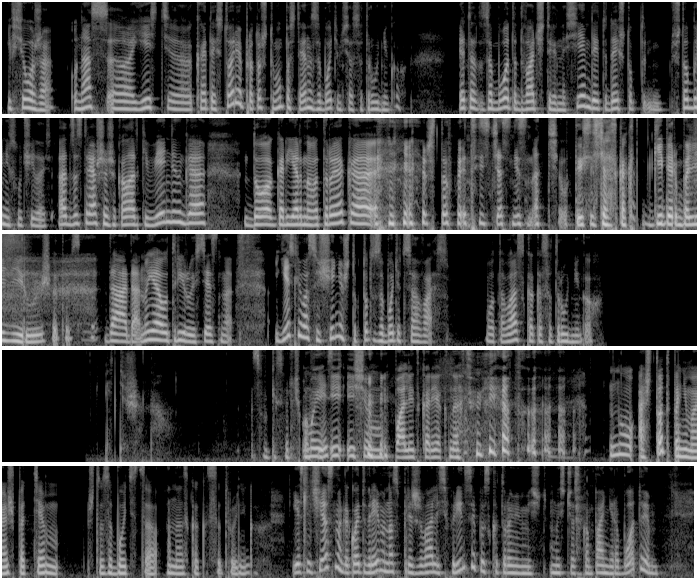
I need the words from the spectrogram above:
И все же у нас э, есть э, какая-то история про то, что мы постоянно заботимся о сотрудниках. Это забота 24 на 7, да и т.д., что, бы ни случилось. От застрявшей шоколадки вендинга до карьерного трека, что бы это сейчас не значило. Ты сейчас как гиперболизируешь это все. Да, да, ну я утрирую, естественно. Есть ли у вас ощущение, что кто-то заботится о вас? Вот о вас, как о сотрудниках. И тишина. Звуки сверчков Мы есть? и ищем политкорректный ответ. Ну, а что ты понимаешь под тем, что заботится о нас как о сотрудниках? Если честно, какое-то время у нас приживались принципы, с которыми мы сейчас в компании работаем,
